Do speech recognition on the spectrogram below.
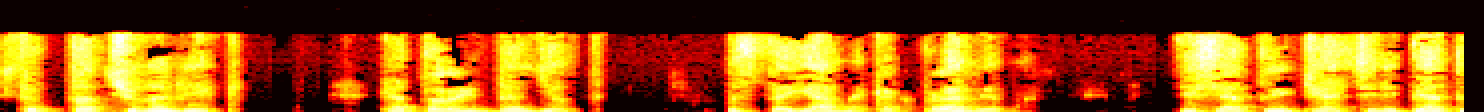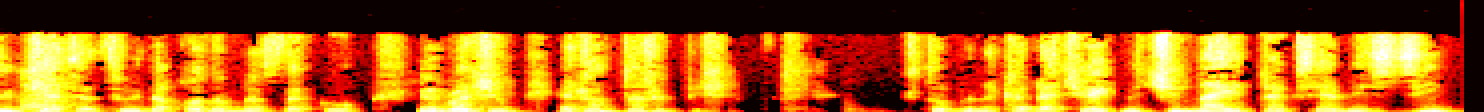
что тот человек, который дает постоянно, как правило, десятую часть или пятую часть от своих доходов на стаку. Между прочим, это он тоже пишет. Чтобы, когда человек начинает так себя вести,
